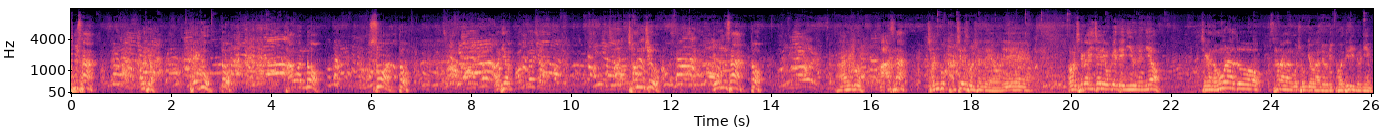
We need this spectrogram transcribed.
부산. 어디요? 대구 또. 강원도 수원 또. 어디요? 청주 용산 또. 아이고 마산. 전국 각지에서 오셨네요. 예. 어, 제가 이 자리에 오게 된 이유는요. 제가 너무나도 사랑하고 존경하는 우리 버드리 누님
